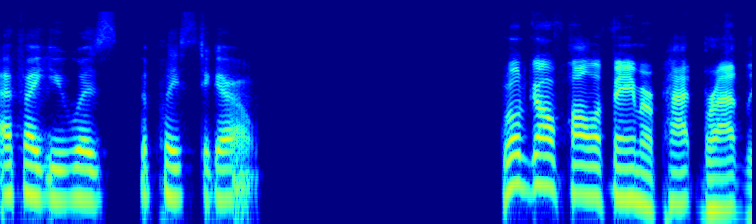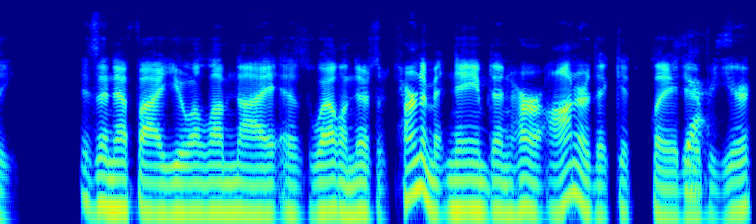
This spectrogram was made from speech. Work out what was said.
FIU was the place to go. World Golf Hall of Famer Pat Bradley is an FIU alumni as well, and there's a tournament named in her honor that gets played every year.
